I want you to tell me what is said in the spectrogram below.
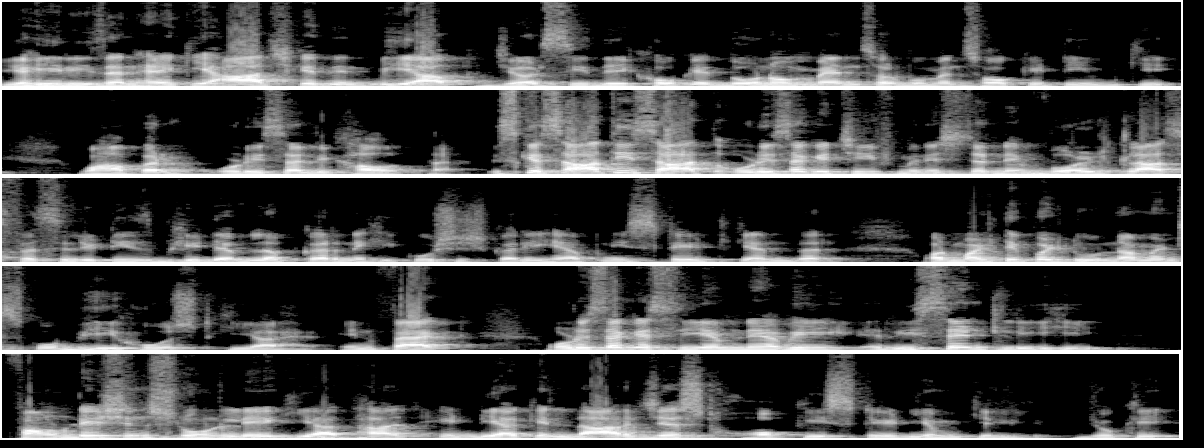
यही रीजन है कि आज के दिन भी आप जर्सी देखोगे, दोनों मेंस और वुमेन्स हॉकी टीम की, वहाँ पर ओडिशा लिखा होता है। इसके साथ ही साथ ओडिशा के चीफ मिनिस्टर ने वर्ल्ड क्लास फैसिलिटीज़ भी डेवलप करने की कोशिश करी है अपनी स्टेट के अंदर और मल्टीपल टूर्नामेंट्स को भी होस्ट किया है। इनफैक्ट ओडिशा के सीएम ने अभी रिसेंटली ही फाउंडेशन स्टोन ले किया था इंडिया के लार्जेस्ट हॉकी स्टेडियम के लिए, जो कि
